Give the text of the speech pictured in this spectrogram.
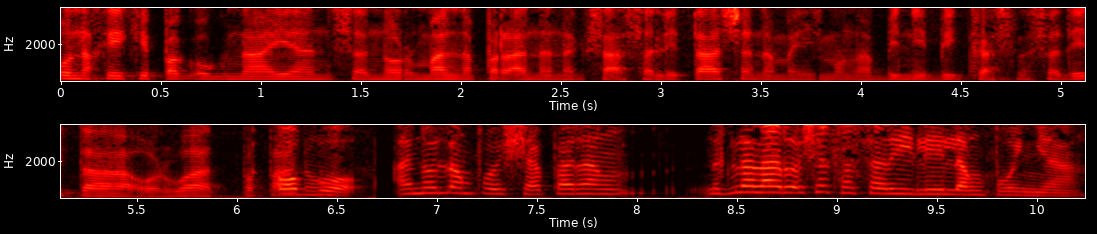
o nakikipag-ugnayan sa normal na paraan na nagsasalita siya na may mga binibigkas na salita or what? Paano? Opo. Ano lang po siya, parang naglalaro siya sa sarili lang po niya.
